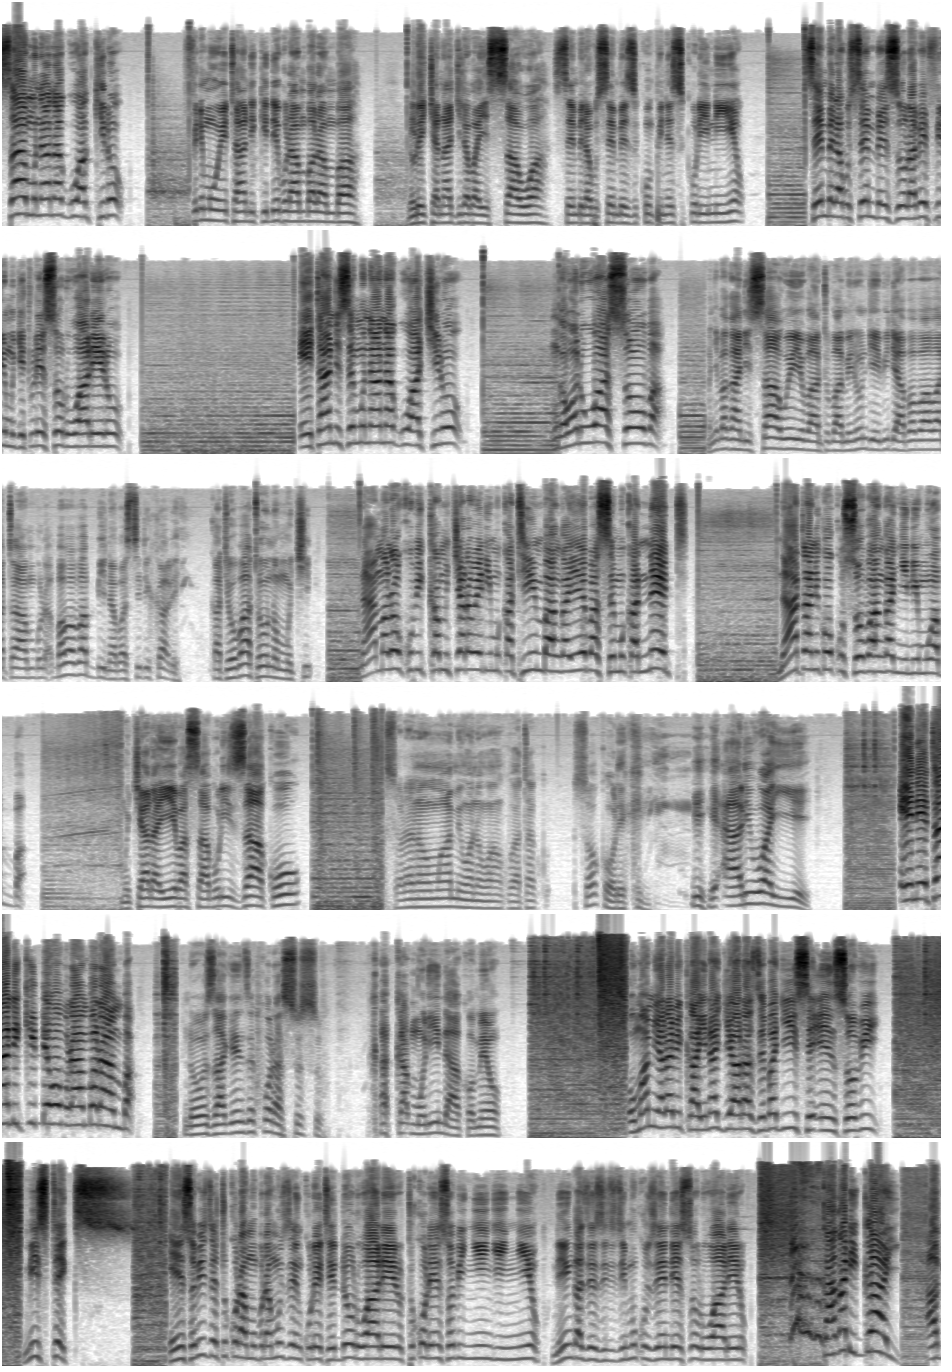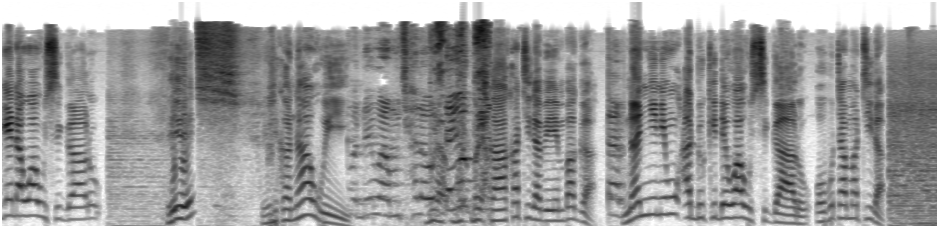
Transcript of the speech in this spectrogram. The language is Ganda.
saa munaana gwa kiro. Firimu wetandikidde bulambalamba. Nolwekya nagiraba yessaawa sembera busembezi kumpi ne sikuliniyo sembera busembezi olabe firimu gye tuleese olwaleero. Etandise munaana gwa kiro. Nga waliwo asooba. Manyi baga ndi saawa eyo bantu ba mirundi ebiri ababa batambula baba babbina basirikale. Kati oba ate ono muki n'amala okubikka mukyala we eri mu katimba nga yeebase mu kaneeti n'atandika okusooba nga nnyinimu abba mukyala yeebase abulizaako asola n'omwami wano wankwata sooka oleke. Aliwa ye eno etandikiddewo bulambalamba. Ndowooza agenze kukola susu kaka mulinda akomewo. Omwami alabika alina gy'alaze bagiyise ensobi. Mistakes ensobi ze tukola mu bulamu ze nkuleetedde olwaleero tukola ensobi nnyingi nnyo naye nga ze ziri zimu kuzendeesa olwaleero. Kaakali gaayi agenda wawusigaalo ereka naawe. Kaakati raba embaga nannyinimu addukidde wawusigaalo obutamatira.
